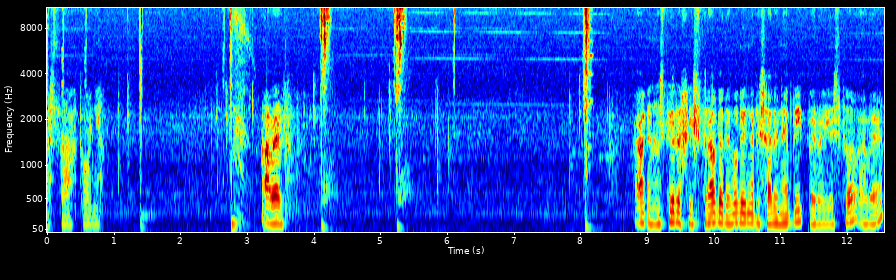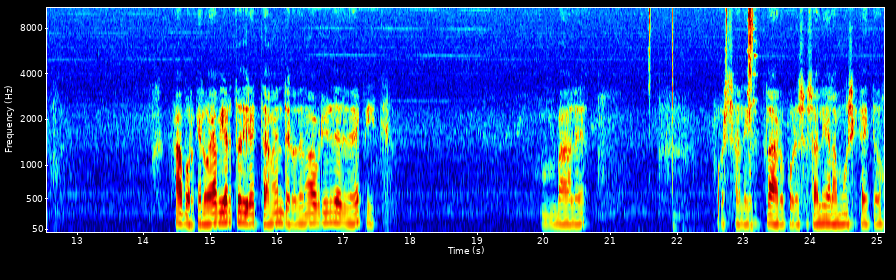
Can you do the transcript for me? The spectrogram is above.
está, coño. A ver. Ah, que no estoy registrado, que tengo que ingresar en Epic, pero ¿y esto? A ver. Ah, porque lo he abierto directamente, lo tengo que abrir desde Epic. Vale pues salir, claro, por eso salía la música y todo,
